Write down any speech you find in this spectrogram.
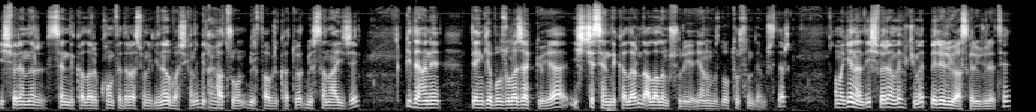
işverenler sendikaları konfederasyonu genel başkanı, bir patron, bir fabrikatör, bir sanayici. Bir de hani denge bozulacak göya işçi sendikalarını da alalım şuraya yanımızda otursun demişler. Ama genelde işveren ve hükümet belirliyor asgari ücreti.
